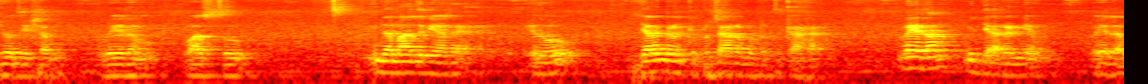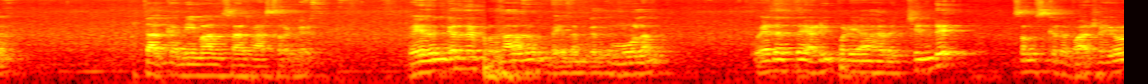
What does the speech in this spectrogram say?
ஜோதிஷம் வேதம் வாஸ்து இந்த மாதிரியான ஏதோ ஜனங்களுக்கு பிரச்சாரம் பண்ணுறதுக்காக வேதம் வித்யாரண்யம் வேதம் தர்க்க மீமாசா சாஸ்திரங்கள். வேதங்கிறது பிரதானம் வேதங்கிறது மூலம் வேதத்தை அடிப்படையாக வச்சுண்டு சம்ஸ்கிருத பாஷையோ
